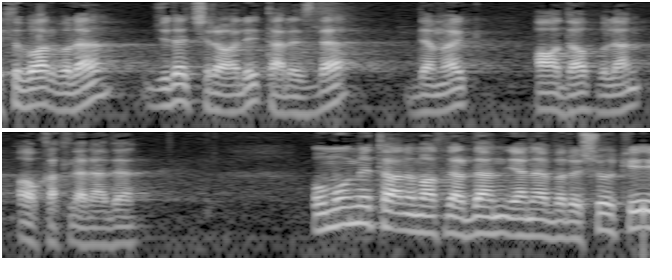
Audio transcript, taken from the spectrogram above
E'tibor bilan juda chiroyli tarzda demak odob bilan ovqatlanadi. Umumiy ta'limotlardan yana biri shuki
